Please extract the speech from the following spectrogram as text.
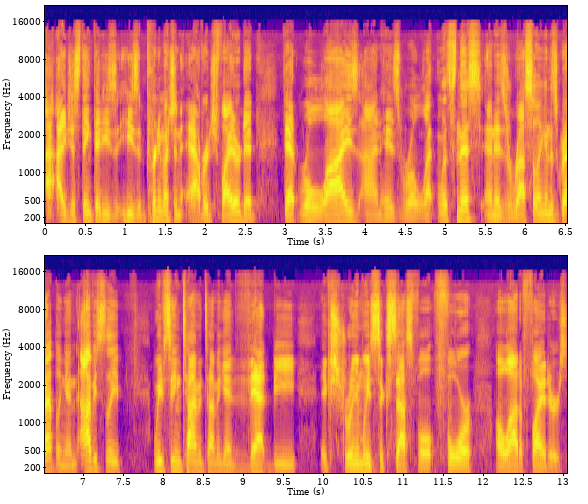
I just think that he's he's pretty much an average fighter that that relies on his relentlessness and his wrestling and his grappling. And obviously, we've seen time and time again that be extremely successful for a lot of fighters.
